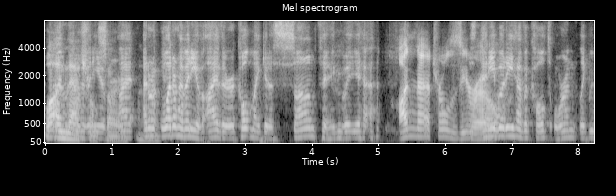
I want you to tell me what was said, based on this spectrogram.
Well, I don't- I don't have unnatural. any of- sorry. I, I don't. Well, I don't have any of either. Occult might get us something, but yeah. Unnatural Does zero. anybody have occult or an, like we?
